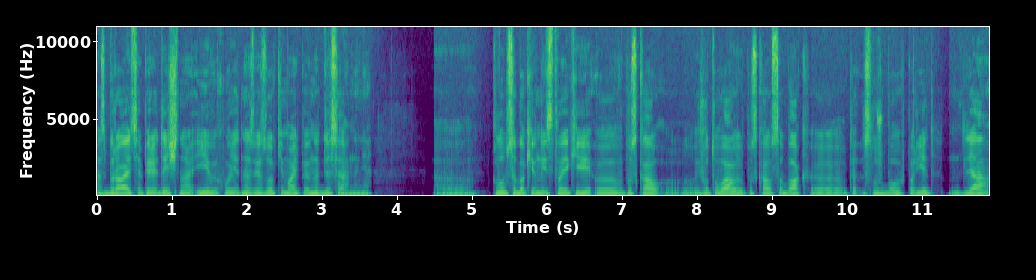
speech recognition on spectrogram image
збираються періодично і виходять на зв'язок і мають певне досягнення. Клуб собаківництва, який випускав, готував і випускав собак службових порід для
